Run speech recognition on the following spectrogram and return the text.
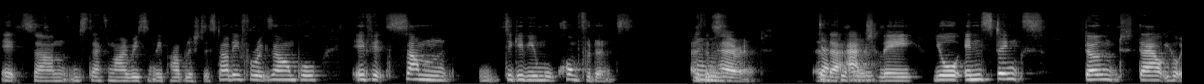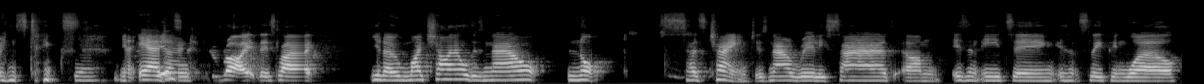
it's um, Steph and I recently published a study, for example. If it's some to give you more confidence as mm. a parent, Definitely. that actually your instincts don't doubt your instincts. Yeah, yeah, yeah don't. Right, it's like you know, my child is now not has changed, is now really sad, um, isn't eating, isn't sleeping well,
